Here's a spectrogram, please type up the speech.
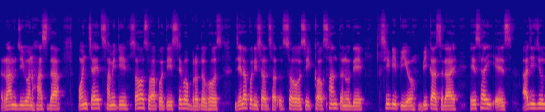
রামজীবন হাঁসদা, পঞ্চায়েত সমিতির সহসভাপতি সেবব্রত ঘোষ, জেলা পরিষদ ও শিক্ষক শান্তনু দে, সিডিপিও বিকাশ রায়, এসআইএস আজিজুল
